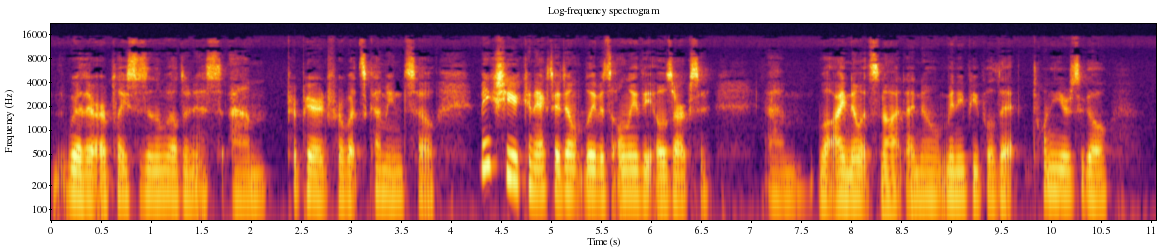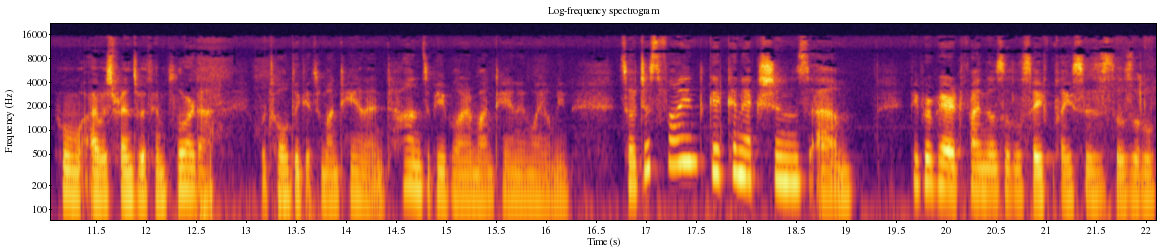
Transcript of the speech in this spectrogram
where there are places in the wilderness um, prepared for what's coming. So make sure you connect. I don't believe it's only the ozarks. Um, well i know it's not. I know many people that 20 years ago whom I was friends with in Florida were told to get to Montana, and tons of people are in Montana and Wyoming. So just find good connections. Um, be prepared to find those little safe places, those little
